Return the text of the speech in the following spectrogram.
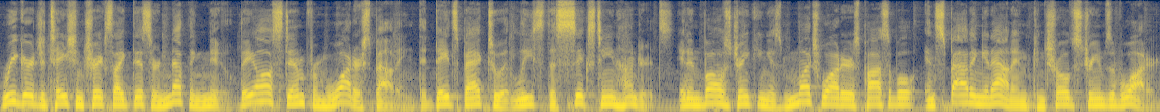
Regurgitation tricks like this are nothing new. They all stem from water spouting that dates back to at least the 1600s. It involves drinking as much water as possible and spouting it out in controlled streams of water.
